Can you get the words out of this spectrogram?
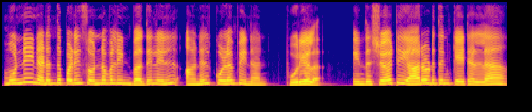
முன்னே நடந்தபடி சொன்னவளின் பதிலில் அனல் குழம்பினான். புரியல. இந்த ஷர்ட் யாரோடதுன்னு கேட்டல்ல?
